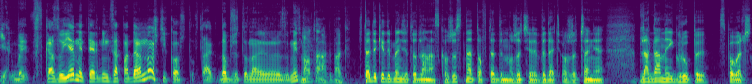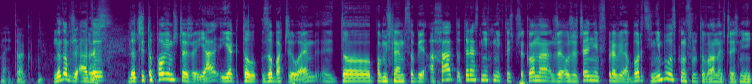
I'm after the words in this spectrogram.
jakby wskazujemy termin zapadalności kosztów, tak? Dobrze to należy rozumieć? No tak, tak. Wtedy, kiedy będzie to dla nas korzystne, to wtedy możecie wydać orzeczenie dla danej grupy społecznej, tak? No dobrze, a to, to jest... znaczy to powiem szczerze, ja jak to zobaczyłem, to pomyślałem sobie, aha, to teraz niech mnie ktoś przekona, że orzeczenie w sprawie aborcji nie było skonsultowane wcześniej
